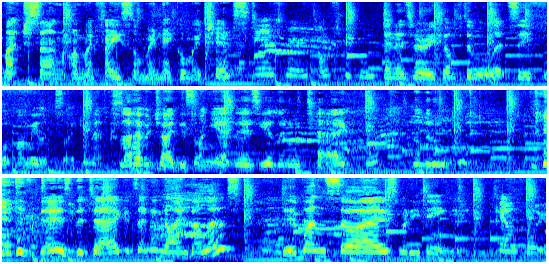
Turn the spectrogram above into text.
much sun on my face, on my neck, or my chest. And it's very comfortable. And it's very comfortable. Let's see what mummy looks like in it. Because I haven't tried this on yet. There's your little tag. The little. There's the tag. It's only nine dollars. They're one size. What do you think? Cowboy.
